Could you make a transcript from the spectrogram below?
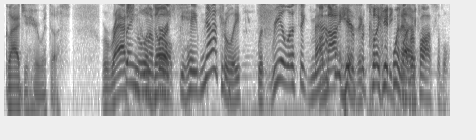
glad you're here with us. We're things rational verse adults. behave naturally with realistic math not and here for clickety whenever possible.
